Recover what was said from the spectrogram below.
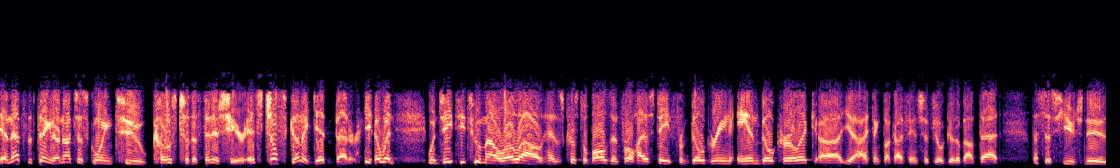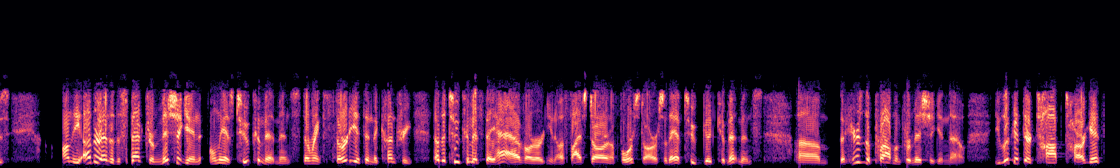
Yeah, and that's the thing. They're not just going to coast to the finish here. It's just going to get better. You know, when when JT Tuimoloau has crystal balls in for Ohio State from Bill Greene and Bill Kurelic, uh, yeah, I think Buckeye fans should feel good about that. That's just huge news. On the other end of the spectrum, Michigan only has two commitments. They're ranked 30th in the country. Now, the two commits they have are, you know, a five star and a four star, so they have two good commitments. Um, but here's the problem for Michigan, though. You look at their top targets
